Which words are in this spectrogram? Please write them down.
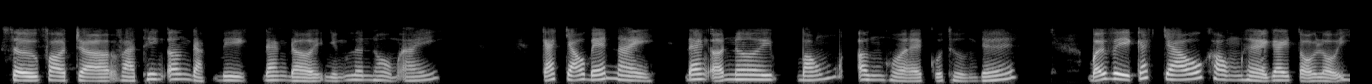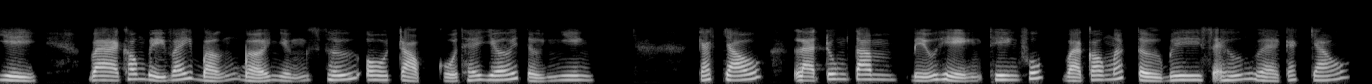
sự phò trợ và thiên ân đặc biệt đang đợi những linh hồn ấy. Các cháu bé này đang ở nơi bóng ân huệ của Thượng Đế, bởi vì các cháu không hề gây tội lỗi gì và không bị vấy bẩn bởi những thứ ô trọc của thế giới tự nhiên. Các cháu là trung tâm biểu hiện thiên phúc và con mắt từ bi sẽ hướng về các cháu.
